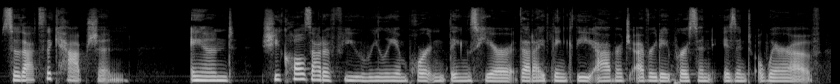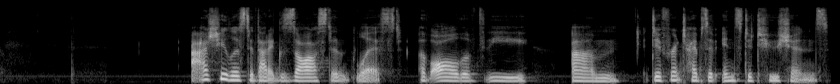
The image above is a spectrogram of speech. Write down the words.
So that's the caption. And she calls out a few really important things here that I think the average everyday person isn't aware of. As she listed that exhaustive list of all of the um, different types of institutions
